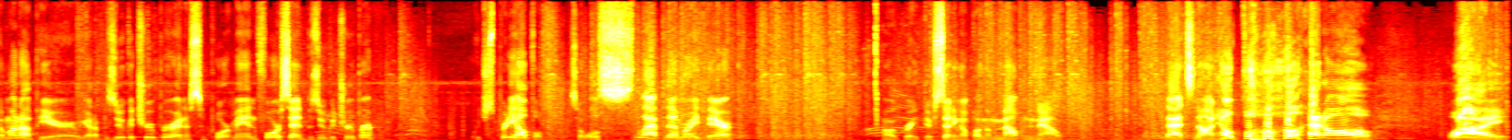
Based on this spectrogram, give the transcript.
Come on up here. We got a bazooka trooper and a support man for said bazooka trooper. Which is pretty helpful. So we'll slap them right there. Oh, great. They're setting up on the mountain now. That's not helpful at all. Why?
